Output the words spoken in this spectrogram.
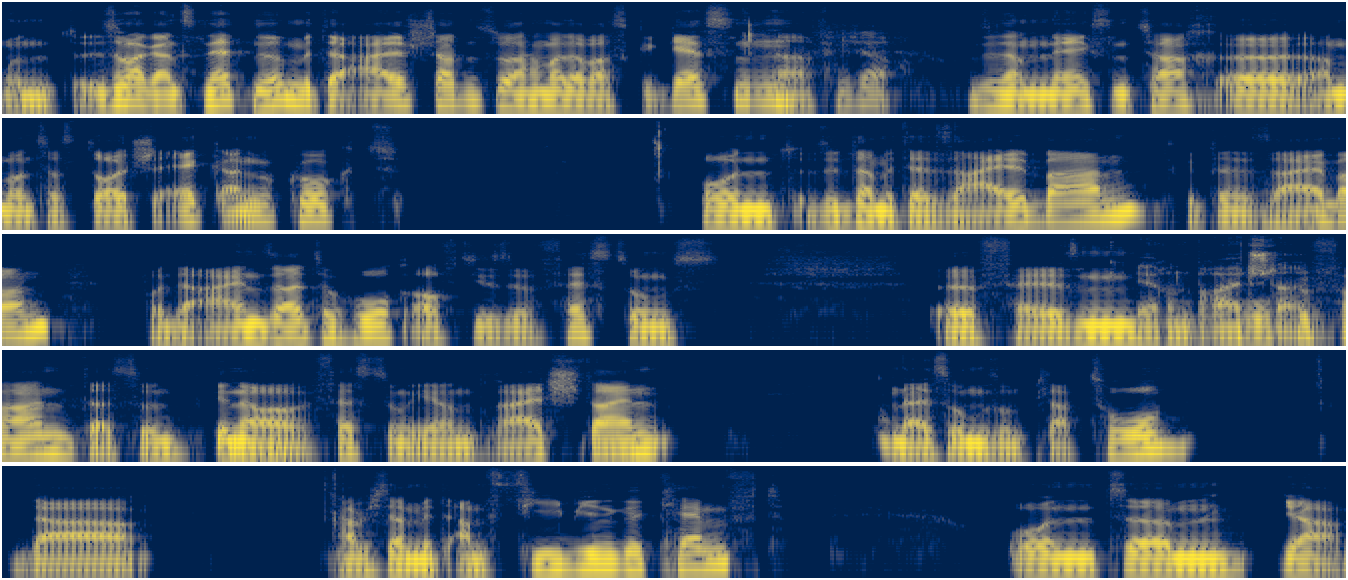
Und ist immer ganz nett, ne? Mit der Altstadt und so, haben wir da was gegessen. Ja, finde ich auch. Und sind am nächsten Tag, äh, haben wir uns das deutsche Eck angeguckt und sind da mit der Seilbahn, es gibt eine mhm. Seilbahn, von der einen Seite hoch auf diese Festungsfelsen äh, Ehrenbreitstein. hochgefahren. Das sind, genau, mhm. Festung Ehrenbreitstein. Und da ist oben so ein Plateau. Da habe ich dann mit Amphibien gekämpft. Und ähm, ja,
